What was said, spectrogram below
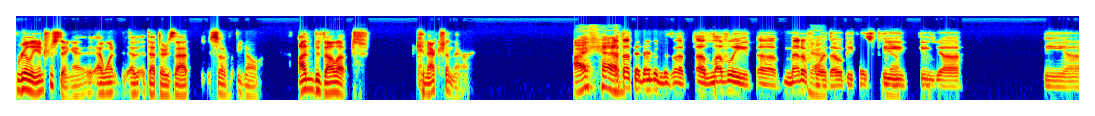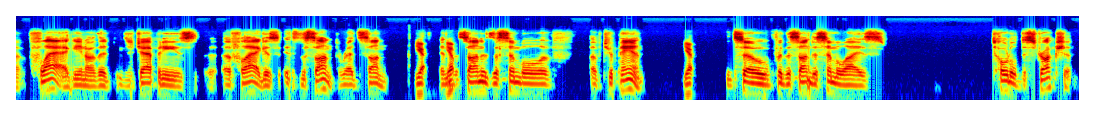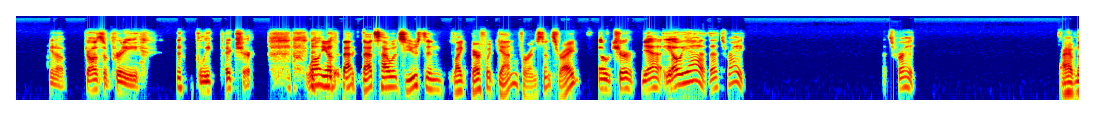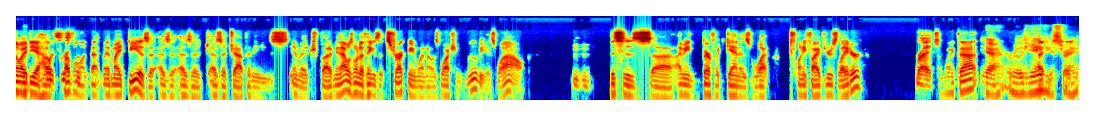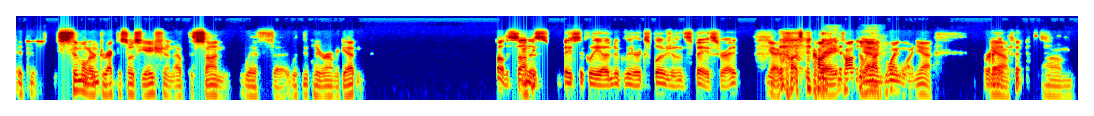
really interesting. I, I want uh, that there's that sort of you know undeveloped connection there. I had. I thought that ending was a, a lovely uh, metaphor, yeah. though, because the yeah. the uh, the uh, flag, you know, the, the Japanese uh, flag is is the sun, the red sun. Yep. And yep. the sun is the symbol of of Japan. Yep. And so, for the sun to symbolize total destruction, you know, draws a pretty bleak picture. well, you know that that's how it's used in like Barefoot Gen, for instance, right? Oh, sure. Yeah. Oh, yeah. That's right. That's right. I have no idea how prevalent that might be as a as a as a as a Japanese image, but I mean that was one of the things that struck me when I was watching the movie. Is wow, mm-hmm. This is. Uh, I mean, Barefoot Gen is what twenty five years later, right? Something like that. Yeah, early eighties, right? It's a similar mm-hmm. direct association of the sun with uh, with nuclear Armageddon. Well, the sun is basically a nuclear explosion in space, right? Yeah, constantly, right. constantly yeah. ongoing one. Yeah, right. Yeah. Um,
